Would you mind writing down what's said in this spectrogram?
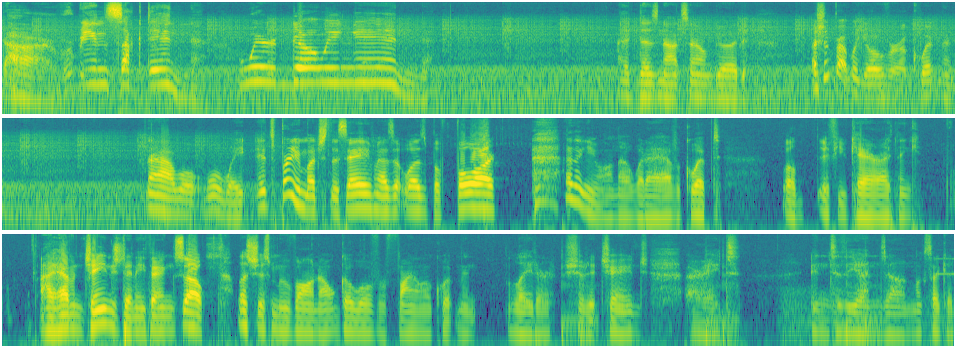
Dar, we're being sucked in. We're going in. That does not sound good. I should probably go over equipment. Nah, we'll, we'll wait. It's pretty much the same as it was before. I think you all know what I have equipped. Well, if you care, I think I haven't changed anything. So, let's just move on. I'll go over final equipment later, should it change. Alright into the N-Zone. Looks like a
